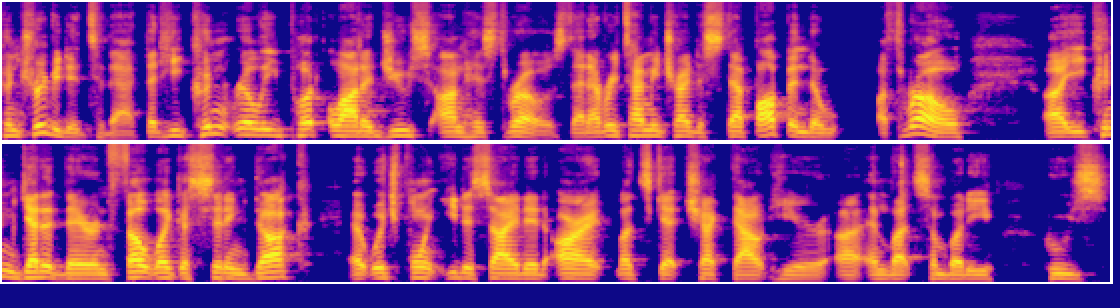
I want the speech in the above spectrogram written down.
contributed to that, that he couldn't really put a lot of juice on his throws, that every time he tried to step up into a throw, uh, he couldn't get it there and felt like a sitting duck. At which point he decided, all right, let's get checked out here uh, and let somebody who's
